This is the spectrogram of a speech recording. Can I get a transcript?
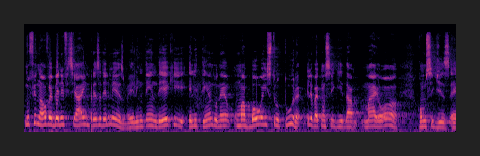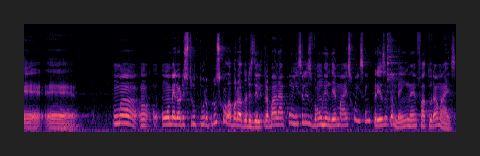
no final vai beneficiar a empresa dele mesmo. Ele entender que ele tendo, né, uma boa estrutura, ele vai conseguir dar maior, como se diz, é, é uma, uma melhor estrutura para os colaboradores dele trabalhar. Com isso, eles vão render mais, com isso, a empresa também né, fatura mais.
